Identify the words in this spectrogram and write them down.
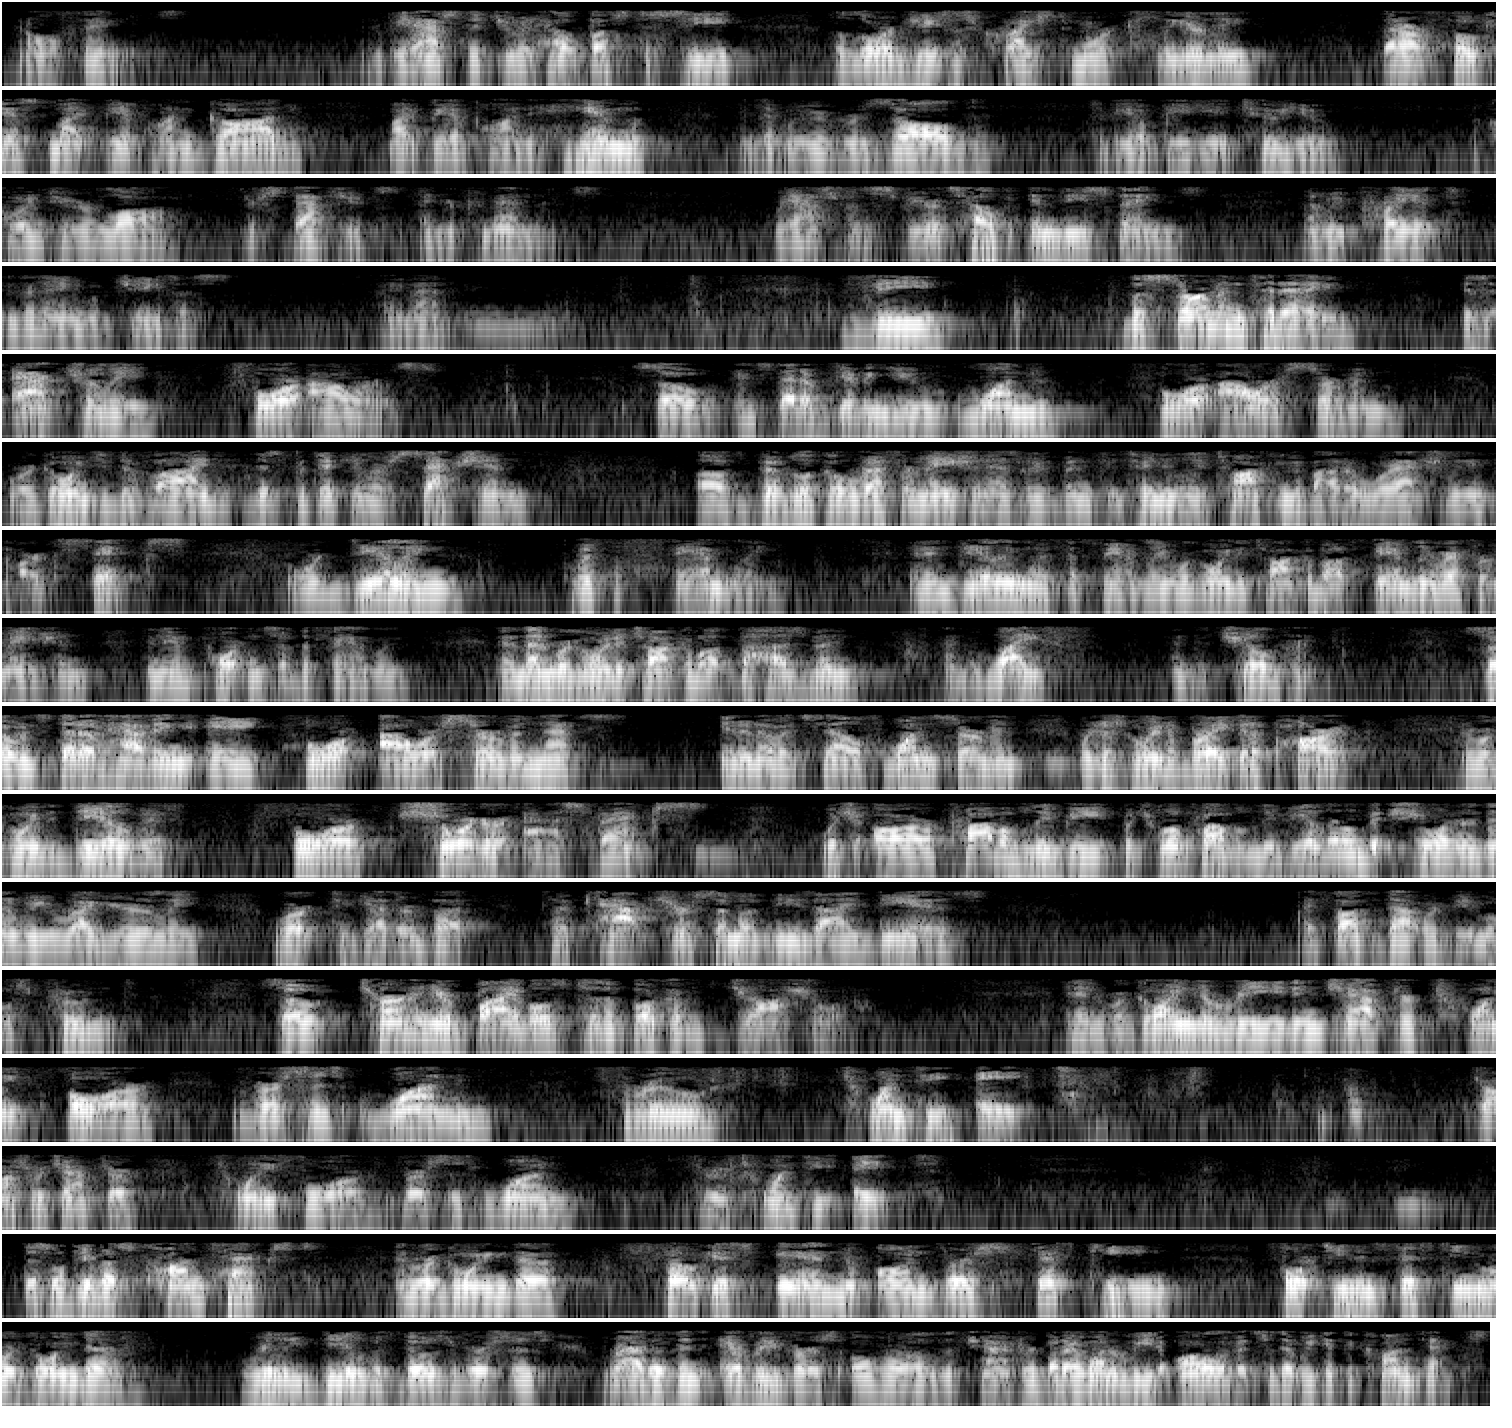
in all things. And we ask that you would help us to see the Lord Jesus Christ more clearly, that our focus might be upon God, might be upon Him, and that we would be resolved to be obedient to you according to your law, your statutes, and your commandments. We ask for the Spirit's help in these things, and we pray it in the name of Jesus. Amen. The, the sermon today is actually four hours. So instead of giving you one four hour sermon, we're going to divide this particular section of biblical reformation as we've been continually talking about it. We're actually in part six. We're dealing with the family. And in dealing with the family, we're going to talk about family reformation and the importance of the family. And then we're going to talk about the husband and the wife and the children. So instead of having a four hour sermon that's in and of itself one sermon, we're just going to break it apart and we're going to deal with four shorter aspects which are probably be which will probably be a little bit shorter than we regularly work together, but to capture some of these ideas, I thought that that would be most prudent. So turn in your Bibles to the book of Joshua. And we're going to read in chapter 24, verses 1 through 28. Joshua chapter 24, verses 1 through 28. This will give us context, and we're going to focus in on verse 15. 14 and 15, we're going to really deal with those verses rather than every verse overall in the chapter, but I want to read all of it so that we get the context.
